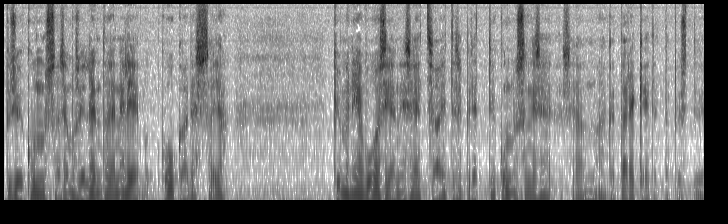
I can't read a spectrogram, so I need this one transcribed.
pysyy kunnossa. Semmoisia lentoja neljä kuukaudessa ja kymmeniä vuosia, niin se, että saa itse pidettyä kunnossa, niin se, se on aika tärkeää, että pystyy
